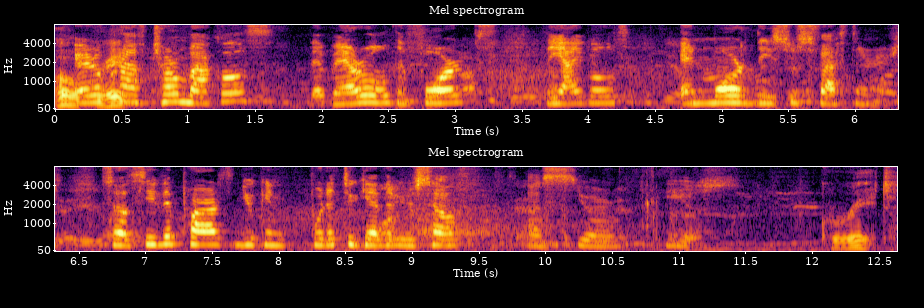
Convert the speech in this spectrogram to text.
Oh, great. Aircraft turnbuckles, the barrel, the forks, the eyeballs, and more Dzus fasteners. So see the parts, you can put it together yourself as your use. Great.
